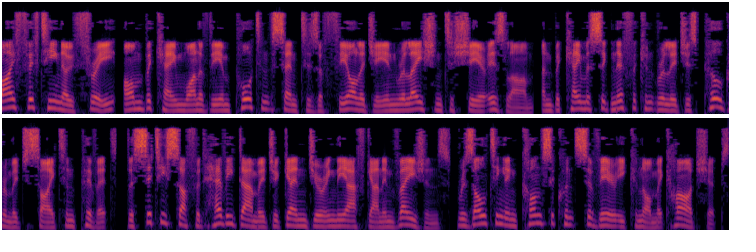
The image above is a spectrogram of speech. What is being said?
By 1503, Om became one of the important centers of theology in relation to Shia Islam, and became a significant religious pilgrimage site and pivot. The city suffered heavy damage again during the Afghan invasions, resulting in consequent severe economic hardships.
